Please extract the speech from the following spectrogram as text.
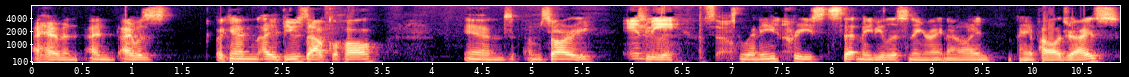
I haven't. And I was again. I abused alcohol, and I'm sorry and to me. So to any you know. priests that may be listening right now. I I apologize.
